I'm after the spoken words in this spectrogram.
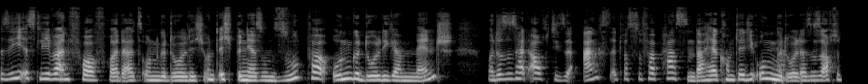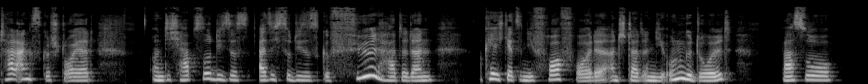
sie ist lieber in Vorfreude als ungeduldig. Und ich bin ja so ein super ungeduldiger Mensch. Und das ist halt auch diese Angst, etwas zu verpassen. Daher kommt ja die Ungeduld. Das ist auch total angstgesteuert. Und ich habe so dieses, als ich so dieses Gefühl hatte, dann, okay, ich gehe jetzt in die Vorfreude anstatt in die Ungeduld war es so,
